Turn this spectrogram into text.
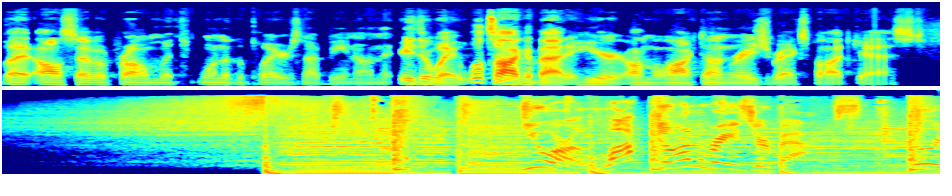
But also have a problem with one of the players not being on there. Either way, we'll talk about it here on the Locked On Razorbacks podcast. You are Locked On Razorbacks, your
